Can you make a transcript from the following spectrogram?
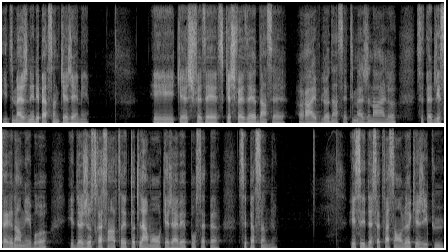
et d'imaginer les personnes que j'aimais. Et que je faisais, ce que je faisais dans ce rêve-là, dans cet imaginaire-là, c'était de les serrer dans mes bras et de juste ressentir tout l'amour que j'avais pour ces personnes-là. Et c'est de cette façon-là que j'ai pu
